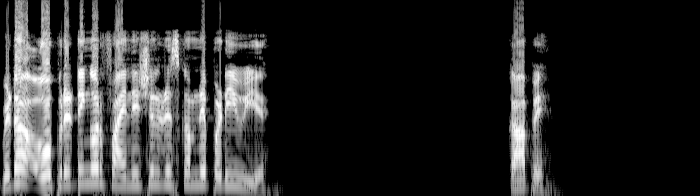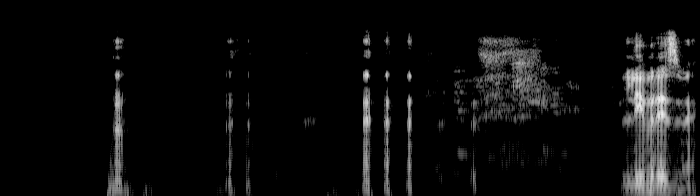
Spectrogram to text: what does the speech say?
बेटा ऑपरेटिंग और फाइनेंशियल रिस्क हमने पढ़ी हुई है। कहाँ पे? लीवरेज में।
